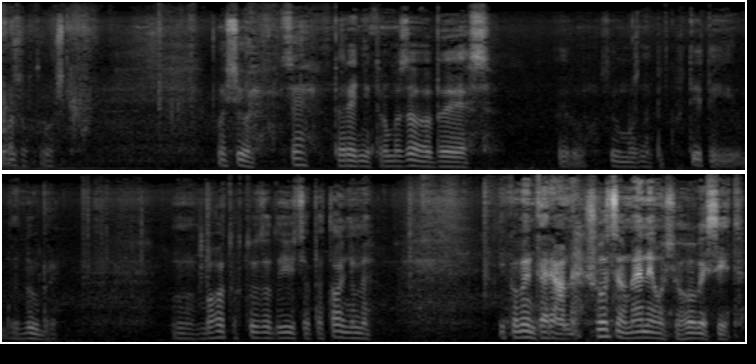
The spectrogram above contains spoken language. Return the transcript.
Покажу трошки. Ось о, це передні тормоза АБС. Все можна підкрутити і буде добре. Ну, Багато хто задається питаннями і коментарями. Що це в мене ось його висить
